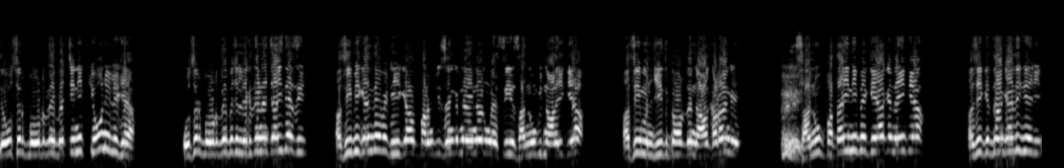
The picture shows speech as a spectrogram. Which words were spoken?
ਤੇ ਉਸ ਰਿਪੋਰਟ ਦੇ ਵਿੱਚ ਇਹਨੀ ਕਿਉਂ ਨਹੀਂ ਲਿਖਿਆ? ਉਸ ਰਿਪੋਰਟ ਦੇ ਵਿੱਚ ਲਿਖ ਦੇਣਾ ਚਾਹੀਦਾ ਸੀ। ਅਸੀਂ ਵੀ ਕਹਿੰਦੇ ਵੀ ਠੀਕ ਆ ਪਰਮਜੀਤ ਸਿੰਘ ਨੇ ਇਹਨਾਂ ਨੂੰ ਐਸੀ ਸਾਨੂੰ ਵੀ ਨਾਲ ਹੀ ਕਿਹਾ ਅਸੀਂ ਮਨਜੀਤ ਕੌਰ ਦੇ ਨਾਲ ਖੜਾਂਗੇ। ਸਾਨੂੰ ਪਤਾ ਹੀ ਨਹੀਂ ਵੀ ਕਿਹਾ ਕਿ ਨਹੀਂ ਕਿਹਾ। ਅਸੀਂ ਕਿੱਦਾਂ ਕਹਿ ਦਈਏ ਜੀ?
